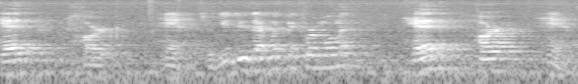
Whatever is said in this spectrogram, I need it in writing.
Head, heart, hands. Would you do that with me for a moment? Head, heart, hands.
